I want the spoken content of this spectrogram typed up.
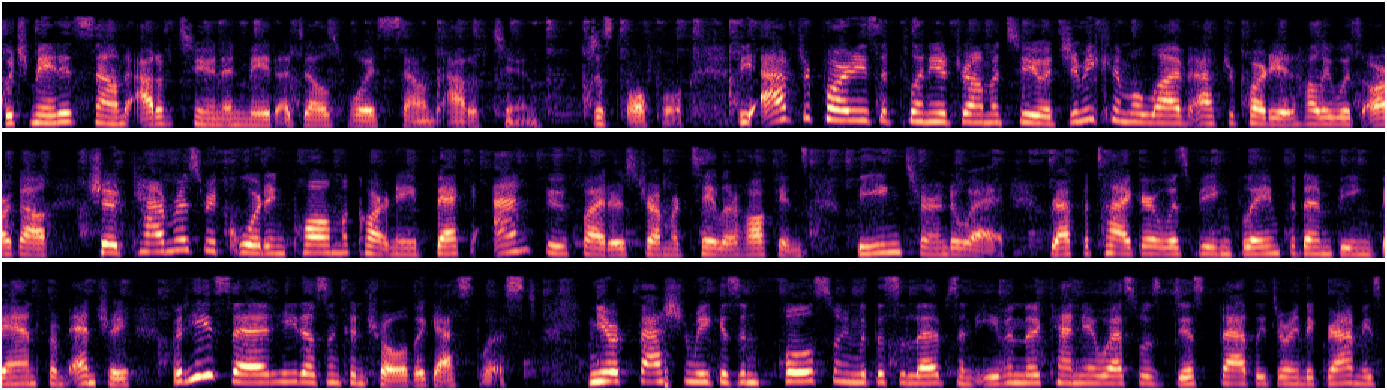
which made it sound out of tune and made Adele's voice sound out of tune. Just awful. The after parties had plenty of drama too. A Jimmy Kimmel Live after party at Hollywood's Argyle showed cameras recording Paul McCartney, Beck, and Foo Fighters drummer Taylor Hawkins being turned away. Rapper Tyga was being blamed for them being banned from entry, but he said he doesn't control the guest list. New York Fashion Week is in full swing with the celebs, and even though Kanye West was dissed badly during the Grammys,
